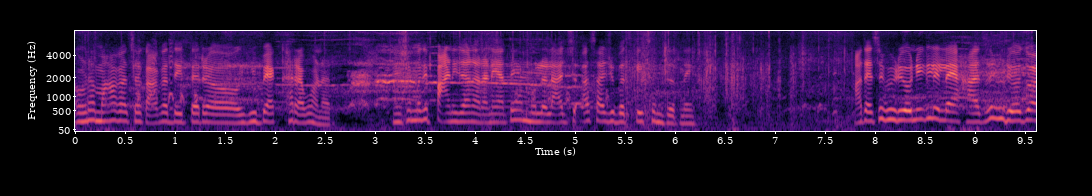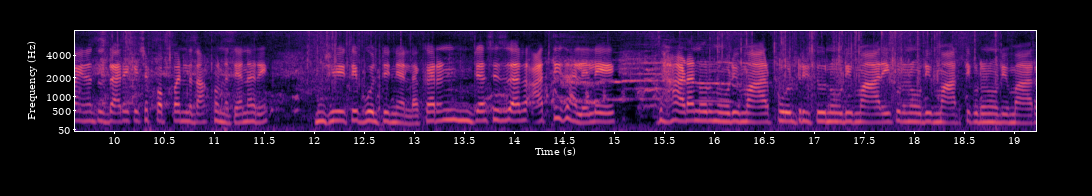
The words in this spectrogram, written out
एवढा महागाचा कागद आहे तर ही बॅग खराब होणार. ह्याच्यामध्ये पाणी जाणार आणि आता ह्या मुलाला आज असं अजिबात काही समजत नाही. आता याचा व्हिडिओ निघलेला आहे. हा जो व्हिडिओ जो आहे ना तो डायरेक्ट याच्या पप्पांना दाखवण्यात येणार आहे. म्हणजे ते बोलतील याला. कारण जसे जर अति झालेले झाडांवरून उडी मार पोल्ट्रीतून उडी मार इकडून उडी मार तिकडून उडी मार.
